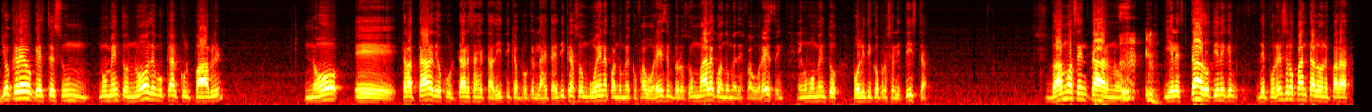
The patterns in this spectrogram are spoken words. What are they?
Yo creo que este es un momento no de buscar culpable, no eh, tratar de ocultar esas estadísticas, porque las estadísticas son buenas cuando me favorecen, pero son malas cuando me desfavorecen en un momento político proselitista. Vamos a sentarnos y el Estado tiene que de ponerse los pantalones para,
